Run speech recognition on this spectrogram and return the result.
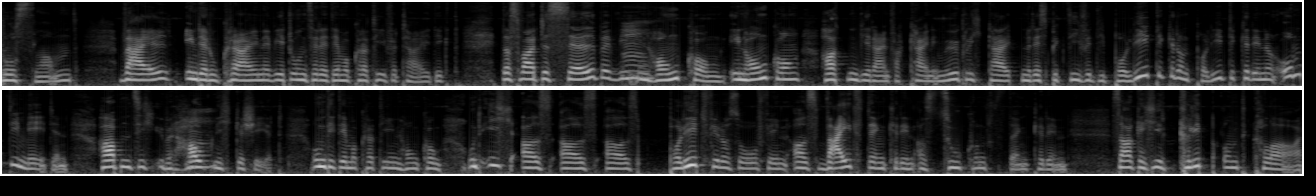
Russland weil in der Ukraine wird unsere Demokratie verteidigt. Das war dasselbe wie mm. in Hongkong. In Hongkong hatten wir einfach keine Möglichkeiten, respektive die Politiker und Politikerinnen und die Medien haben sich überhaupt mm. nicht geschert um die Demokratie in Hongkong. Und ich als, als, als Politphilosophin, als Weitdenkerin, als Zukunftsdenkerin sage hier klipp und klar,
